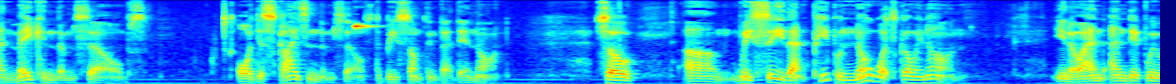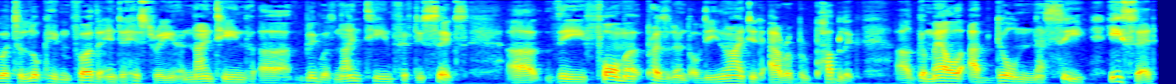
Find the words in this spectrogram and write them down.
and making themselves or disguising themselves to be something that they're not. So um, we see that people know what's going on. You know, and, and if we were to look even further into history, 19, uh, I believe it was 1956, uh, the former president of the United Arab Republic, uh, Gamal Abdul Nasser, he said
